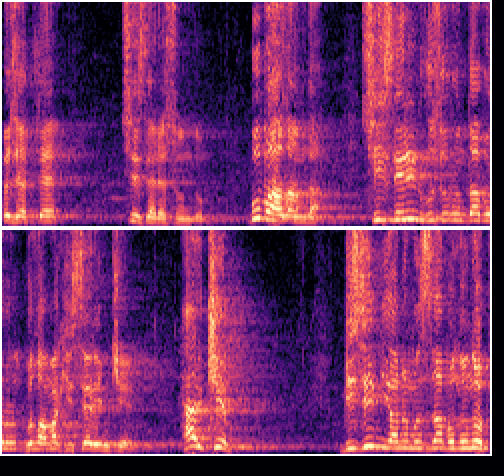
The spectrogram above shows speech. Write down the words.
özetle sizlere sundum. Bu bağlamda sizlerin huzurunda vurgulamak isterim ki her kim bizim yanımızda bulunup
